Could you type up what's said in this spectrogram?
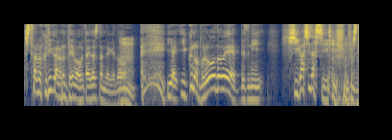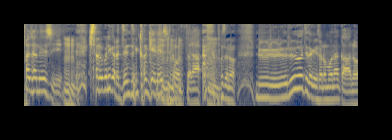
北の国からのテーマを歌い出したんだけど、ん。いや、行くのブロードウェイ別に東だし、北じゃねえし、北の国から全然関係ねえしと思ってたら、もうその、ルルルルーって時にそのもうなんかあの、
